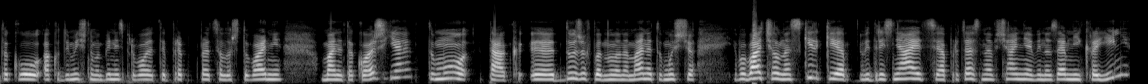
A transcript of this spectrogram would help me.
таку академічну мобільність проводити при працевлаштуванні в мене також є. Тому так, е, дуже вплинуло на мене, тому що я побачила, наскільки відрізняється процес навчання в іноземній країні,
